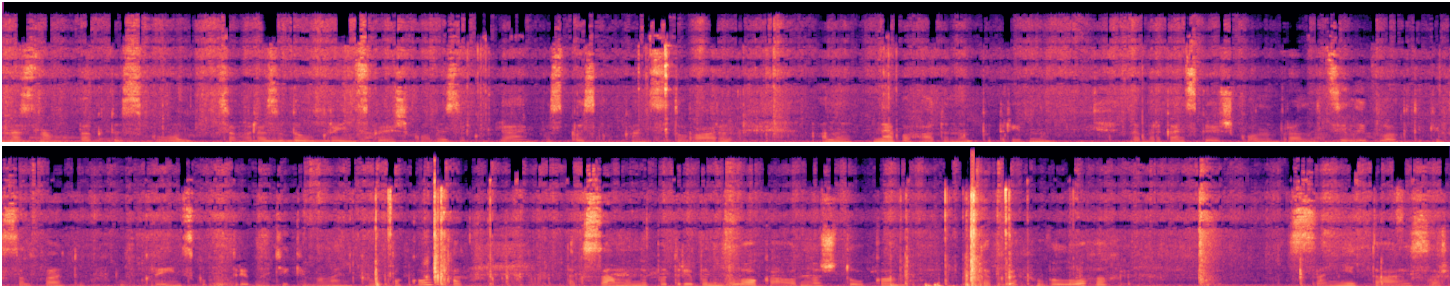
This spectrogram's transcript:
у нас знову back to school. Цього разу до української школи. Закупляємо по списку канцтовари, але небагато нам потрібно. До американської школи брали цілий блок таких салфеток. В українську потрібна тільки маленька упаковка. Так само не потрібен блок, а одна штука таких вологих санітайзер.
